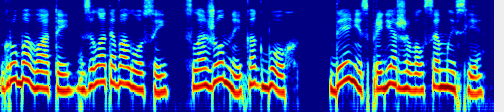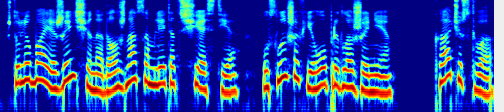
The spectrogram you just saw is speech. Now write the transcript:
Грубоватый, золотоволосый, сложенный, как бог. Деннис придерживался мысли, что любая женщина должна сомлеть от счастья, услышав его предложение. Качество,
